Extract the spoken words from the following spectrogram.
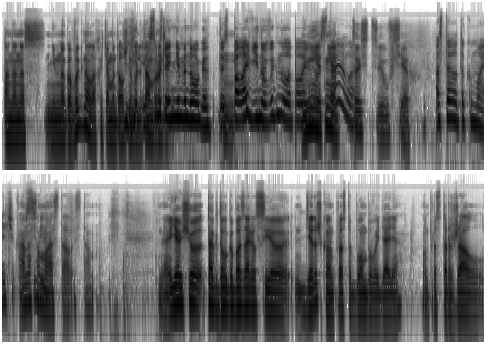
она нас немного выгнала, хотя мы должны были там в смысле вроде... немного? То есть половину выгнала, половину Нет, нет, оставила? то есть у всех. Оставила только мальчика. Она сама осталась там. Я еще так долго базарил с ее дедушкой, он просто бомбовый дядя. Он просто ржал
